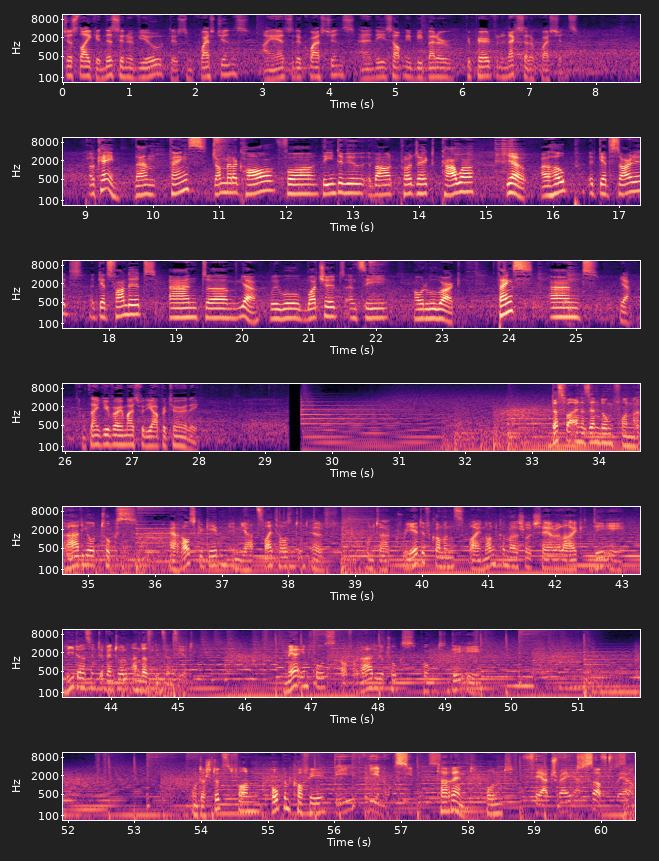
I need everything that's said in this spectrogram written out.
just like in this interview, there's some questions. I answer the questions, and these help me be better prepared for the next set of questions. Okay, then thanks, John maddog Hall, for the interview about Project Cauã yeah, I hope it gets started, it gets funded, and um, yeah, we will watch it and see how it will work. Thanks, and yeah. Well, thank you very much for the opportunity. Das war eine Sendung von Radio Tux, herausgegeben im Jahr 2011 unter Creative Commons by Non-Commercial Sharealike.de. Lieder sind eventuell anders lizenziert. Mehr Infos auf radiotux.de. Unterstützt von Open Coffee, B Linux, Tarent und Fairtrade Software.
